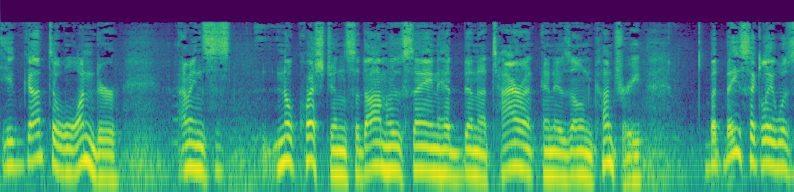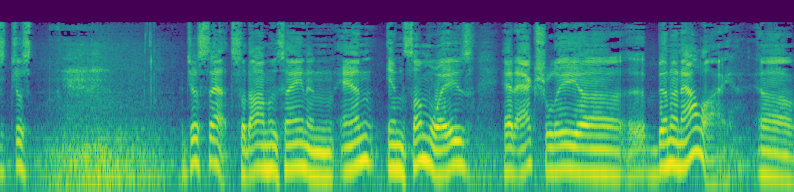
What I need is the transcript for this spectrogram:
you've got to wonder. I mean, no question, Saddam Hussein had been a tyrant in his own country, but basically was just just that Saddam Hussein, and and in some ways had actually uh, been an ally uh,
